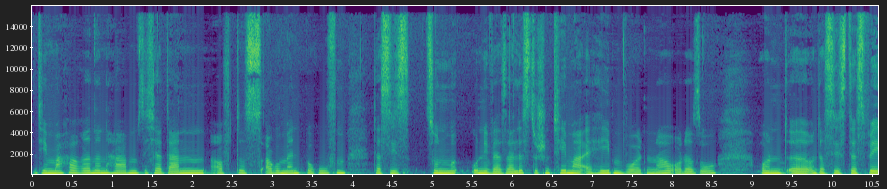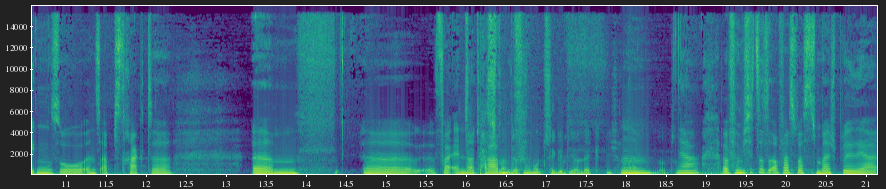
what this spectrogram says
die Macherinnen haben sich ja dann auf das Argument berufen, dass sie es zu einem universalistischen Thema erheben wollten ne, oder so und, äh, und dass sie es deswegen so ins Abstrakte ähm, äh, verändert Verpasst haben. dann der schmutzige Dialekt nicht rein. Mm, ja, aber für mich ist das auch was, was zum Beispiel ja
